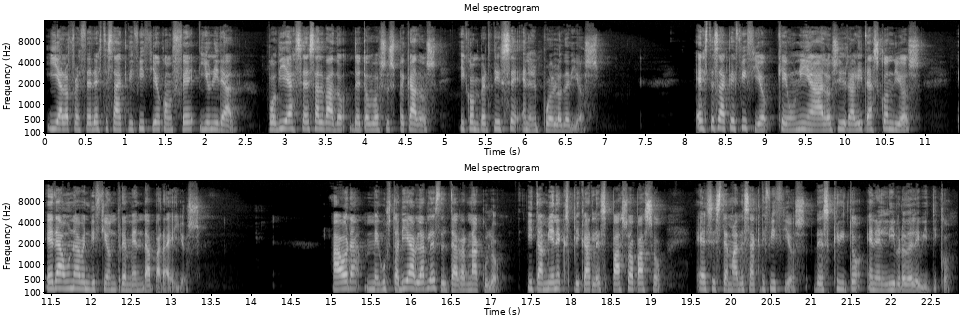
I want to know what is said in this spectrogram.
y al ofrecer este sacrificio con fe y unidad, podía ser salvado de todos sus pecados y convertirse en el pueblo de Dios. Este sacrificio que unía a los israelitas con Dios era una bendición tremenda para ellos. Ahora me gustaría hablarles del tabernáculo y también explicarles paso a paso el sistema de sacrificios descrito en el libro de Levítico.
